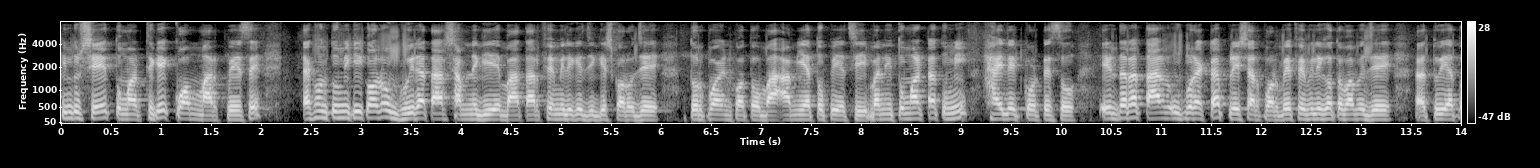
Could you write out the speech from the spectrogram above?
কিন্তু সে তোমার থেকে কম মার্ক পেয়েছে। এখন তুমি কি করো? ঘুইরা তার সামনে গিয়ে বা তার ফ্যামিলিকে জিজ্ঞেস করো যে, তোর পয়েন্ট কত বা আমি এত পেয়েছি? মানে তোমারটা তুমি হাইলাইট করতেছো। এর দ্বারা তার উপর একটা প্রেসার পড়বে। ফ্যামিলিগতভাবে যে, তুই এত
